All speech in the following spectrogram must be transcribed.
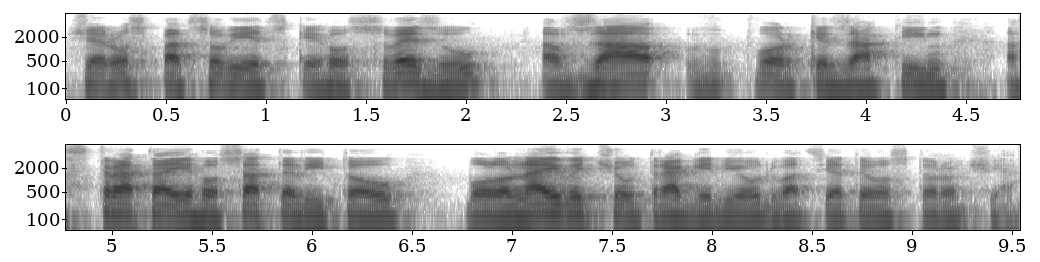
že rozpad sovietského svezu a v zátvorke za tým a strata jeho satelitov bolo najväčšou tragédiou 20. storočia.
